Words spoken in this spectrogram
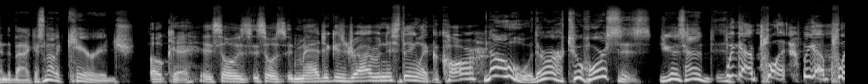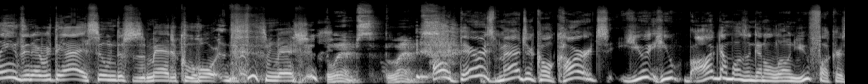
in the back. It's not a carriage. Okay, so is, so is Magic is driving this thing like a car? No, there are two horses. You guys had. We got pl- we got planes and everything. I assumed this was a magical horse. magic. Blimps, blimps. Oh, there is magical carts. You, he, Ogden wasn't going to loan you fuckers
